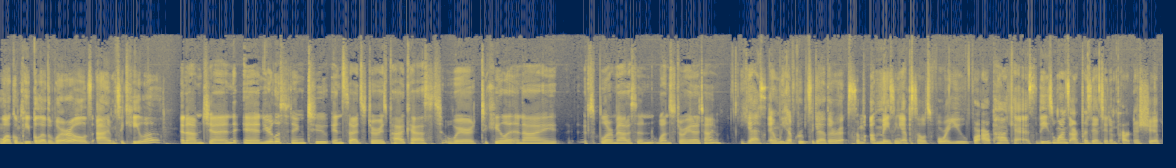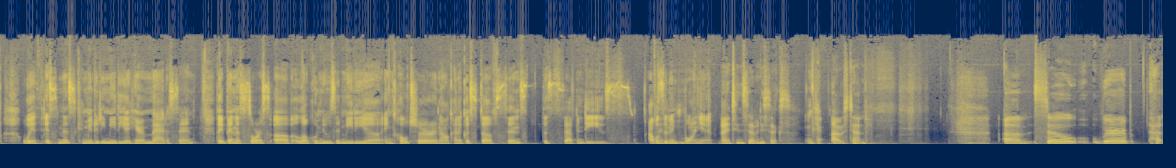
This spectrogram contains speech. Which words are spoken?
Welcome, people of the world. I'm Tequila. And I'm Jen, and you're listening to Inside Stories podcast, where Tequila and I explore Madison one story at a time. Yes, and we have grouped together some amazing episodes for you for our podcast. These ones are presented in partnership with Isthmus Community Media here in Madison. They've been a source of local news and media and culture and all kind of good stuff since the 70s. I wasn't even born yet. 1976. Okay. I was 10. Um, so we're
